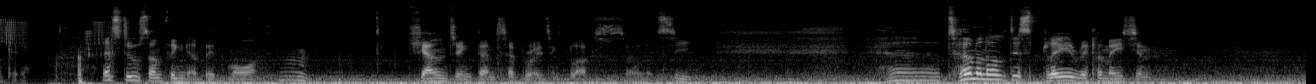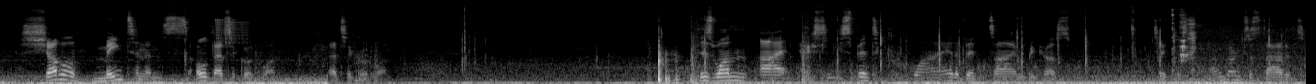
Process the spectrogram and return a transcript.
Okay. Let's do something a bit more hmm, challenging than separating blocks. So let's see. Uh, terminal display reclamation. Shuttle maintenance. Oh, that's a good one. That's a good one. This one I actually spent quite a bit of time because check this out. I'm going to start it so.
